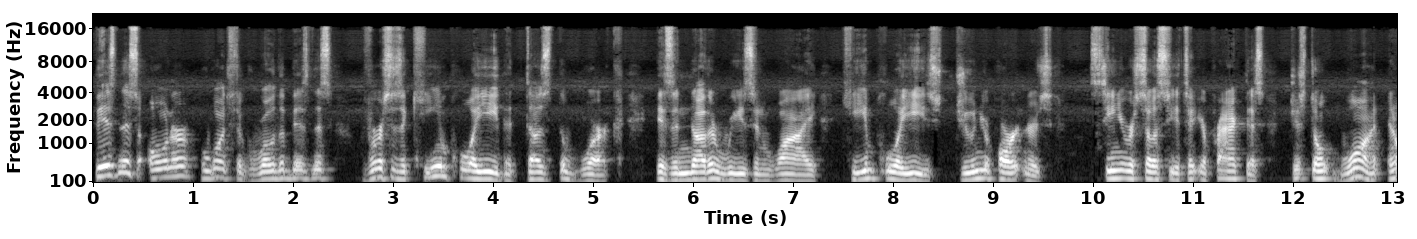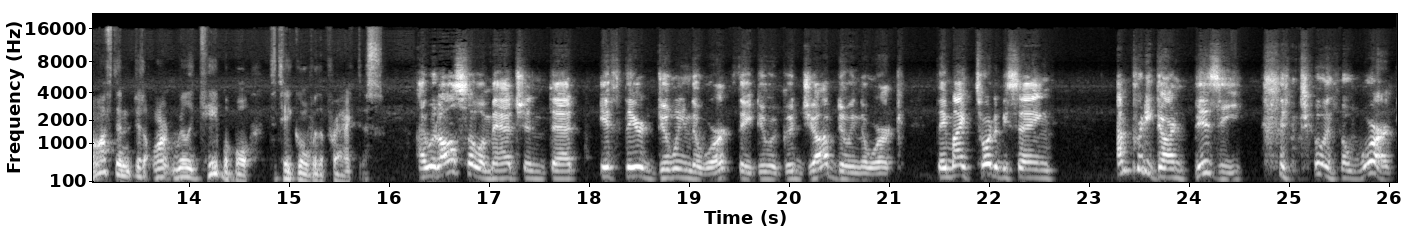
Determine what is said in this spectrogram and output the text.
business owner who wants to grow the business versus a key employee that does the work is another reason why key employees, junior partners, senior associates at your practice just don't want and often just aren't really capable to take over the practice. I would also imagine that if they're doing the work, they do a good job doing the work, they might sort of be saying, I'm pretty darn busy doing the work.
